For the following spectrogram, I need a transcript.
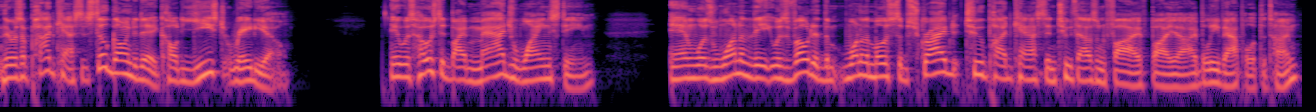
there was a podcast, that's still going today, called Yeast Radio. It was hosted by Madge Weinstein and was one of the, was voted the, one of the most subscribed to podcasts in 2005 by, uh, I believe, Apple at the time.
